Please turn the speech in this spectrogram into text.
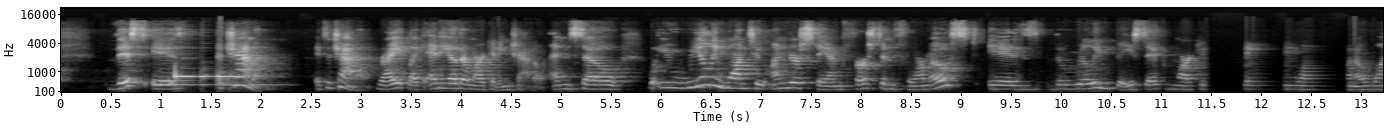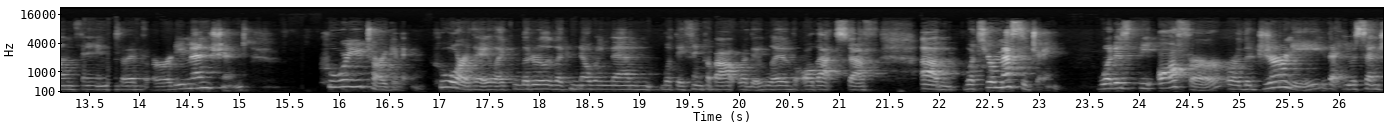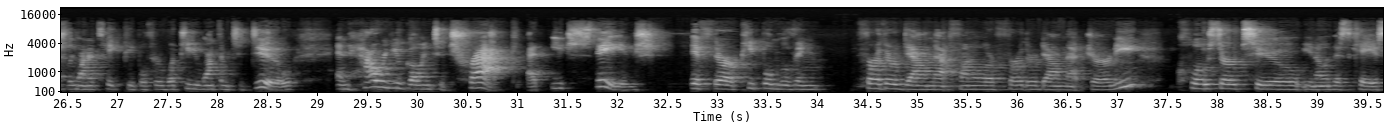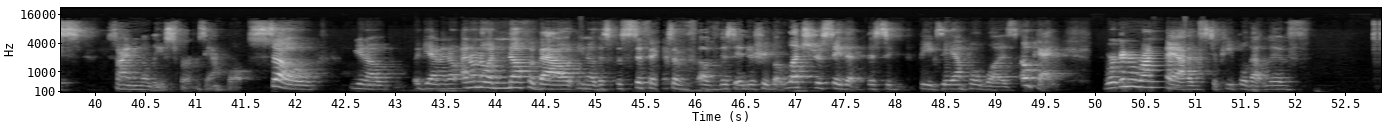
this is a channel. It's a channel, right? Like any other marketing channel. And so, what you really want to understand first and foremost is the really basic marketing 101 things that I've already mentioned. Who are you targeting? Who are they? Like literally, like knowing them, what they think about, where they live, all that stuff. Um, what's your messaging? What is the offer or the journey that you essentially want to take people through? What do you want them to do? And how are you going to track at each stage if there are people moving further down that funnel or further down that journey closer to you know in this case signing a lease for example? So you know again i don't, I don't know enough about you know the specifics of, of this industry but let's just say that this the example was okay we're going to run ads to people that live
